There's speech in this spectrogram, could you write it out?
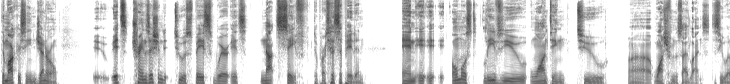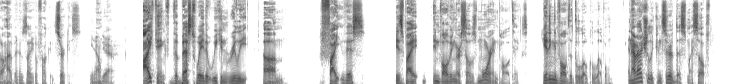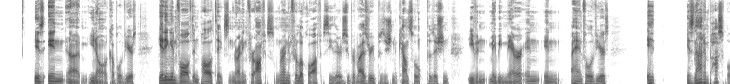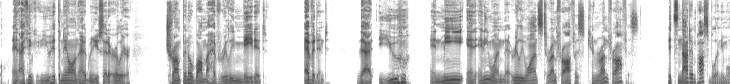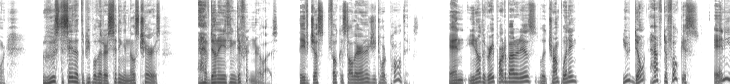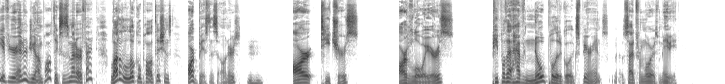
democracy in general, it's transitioned to a space where it's not safe to participate in and it, it, it almost leaves you wanting to uh, watch from the sidelines to see what'll happen. It's like a fucking circus, you know. Yeah. I think the best way that we can really um, fight this is by involving ourselves more in politics, getting involved at the local level. And I've actually considered this myself. Is in uh, you know a couple of years getting involved in politics and running for office, running for local office, either a Mhm. supervisory position, a council position, even maybe mayor in in a handful of years, it is not impossible. And I think you hit the nail on the head when you said it earlier. Trump and Obama have really made it evident that you and me and anyone that really wants to run for office can run for office. It's not impossible anymore. Who's to say that the people that are sitting in those chairs have done anything different in their lives? They've just focused all their energy toward politics. And you know, the great part about it is with Trump winning, you don't have to focus any of your energy on politics. As a matter of fact, a lot of the local politicians are business owners, Mm-hmm. are teachers, are lawyers, people that have no political experience, aside from lawyers, maybe,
